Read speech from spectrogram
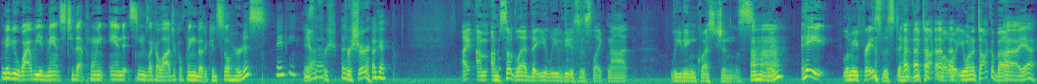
maybe why we advanced to that point and it seems like a logical thing, but it could still hurt us? Maybe. Is Yeah, that- for- for sure. Okay. I, I'm I'm so glad that you leave these as like not leading questions. Uh-huh. Like, hey, let me phrase this to have you talk about what you want to talk about. Uh, yeah.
